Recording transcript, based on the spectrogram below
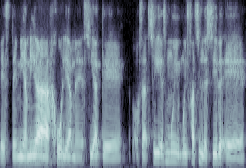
este, mi amiga Julia me decía que, o sea, sí, es muy, muy fácil decir eh,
